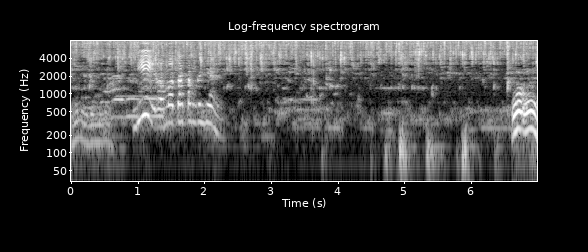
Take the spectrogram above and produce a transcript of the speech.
Ano, ulam mo na. Hindi, ah, matatanggal yan. Oo. Oh, oh.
